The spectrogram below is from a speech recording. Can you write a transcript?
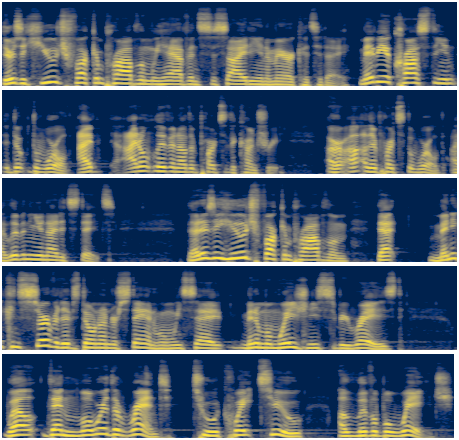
There's a huge fucking problem we have in society in America today. Maybe across the, the, the world. I I don't live in other parts of the country or uh, other parts of the world. I live in the United States. That is a huge fucking problem that many conservatives don't understand when we say minimum wage needs to be raised. Well, then lower the rent to equate to a livable wage.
